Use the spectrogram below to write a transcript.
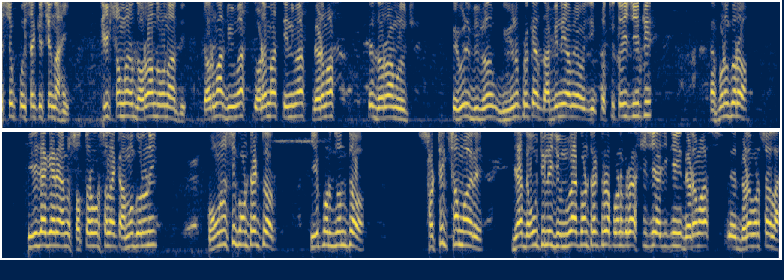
ଏସବୁ ପଇସା କିଛି ନାହିଁ ଠିକ୍ ସମୟରେ ଦରମା ଦେଉନାହାନ୍ତି ଦରମା ଦୁଇ ମାସ ଅଢ଼େଇ ମାସ ତିନି ମାସ ଦେଢ଼ ମାସରେ ଦରମା ମିଳୁଛି ଏଭଳି ବିଭିନ୍ନ ପ୍ରକାର ଦାବି ନେଇ ଆମେ ଉପସ୍ଥିତ ହେଇଛି ଏଠି ଆପଣଙ୍କର ଏ ଜାଗାରେ ଆମେ ସତର ବର୍ଷ ଲାଗି କାମ କଲୁଣି କୌଣସି କଣ୍ଟ୍ରାକ୍ଟର ଏ ପର୍ଯ୍ୟନ୍ତ ସଠିକ୍ ସମୟରେ ଯାହା ଦେଉଥିଲେ ଯେଉଁ ନୂଆ କଣ୍ଟ୍ରାକ୍ଟର ଆପଣଙ୍କର ଆସିଛି ଆଜିକି ଦେଢ଼ ମାସ ଦେଢ଼ ବର୍ଷ ହେଲା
